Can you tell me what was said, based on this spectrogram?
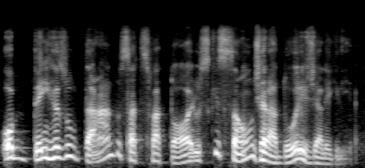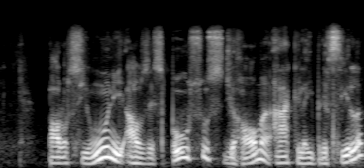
obtém resultados satisfatórios que são geradores de alegria. Paulo se une aos expulsos de Roma, Áquila e Priscila,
